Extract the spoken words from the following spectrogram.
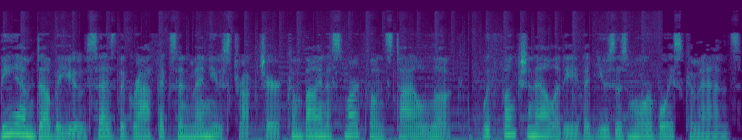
BMW says the graphics and menu structure combine a smartphone-style look, with functionality that uses more voice commands.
